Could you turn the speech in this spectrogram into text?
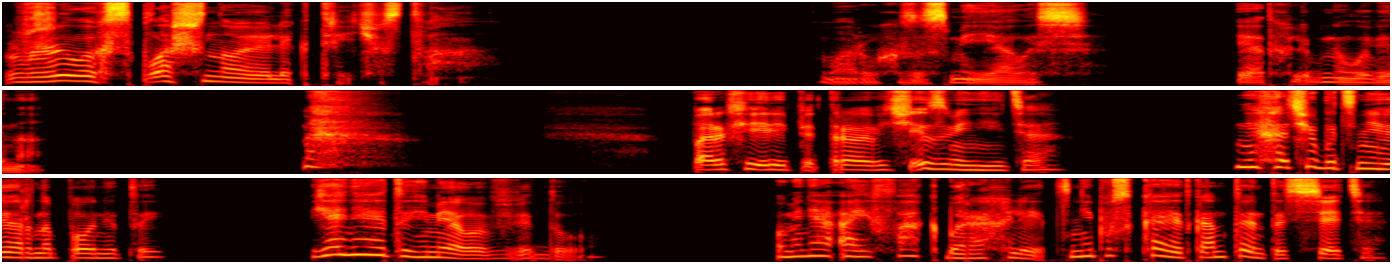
В жилах сплошное электричество. Маруха засмеялась и отхлебнула вина. «Порфирий Петрович, извините. Не хочу быть неверно понятой. Я не это имела в виду. У меня айфак барахлит, не пускает контент из сети.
